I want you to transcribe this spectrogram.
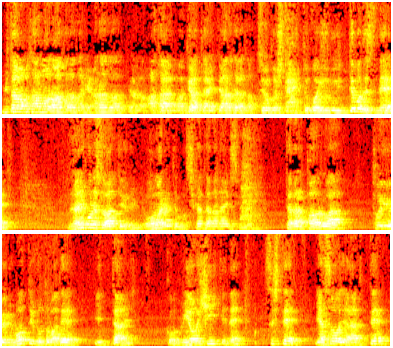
御霊の賜物をあなた方にあなた方分け与えてあなた方を強くしたいとこういうふうに言ってもですね何この人はっていうふうに思われても仕方がないですよね。だからパウロはというよりもっていう言葉で一旦こう身を引いてねそしていやそうじゃなくて、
